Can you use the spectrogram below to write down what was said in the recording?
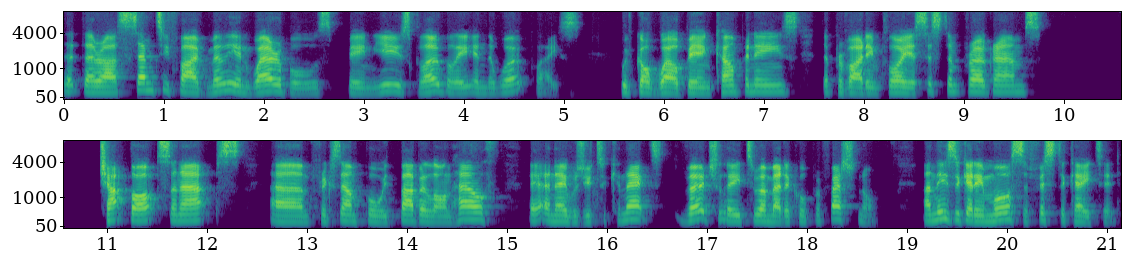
that there are 75 million wearables being used globally in the workplace. We've got well-being companies that provide employee assistant programs, chatbots and apps. Um, for example, with Babylon Health, it enables you to connect virtually to a medical professional. And these are getting more sophisticated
